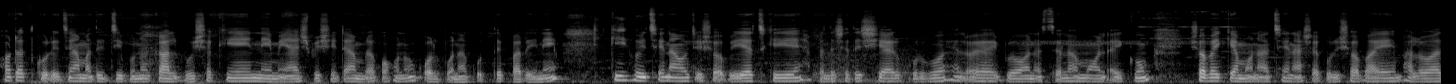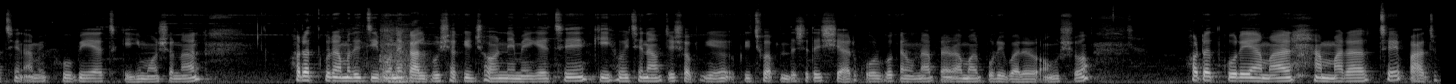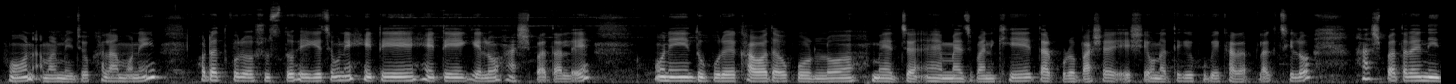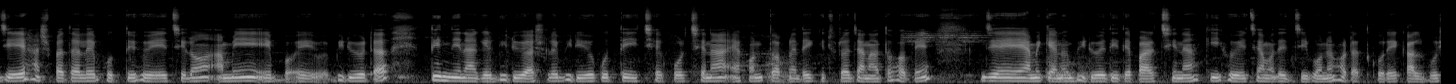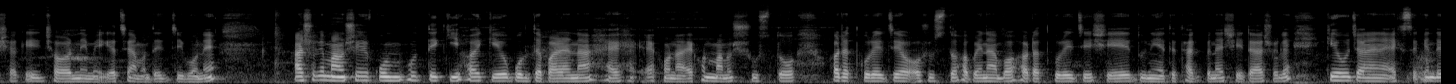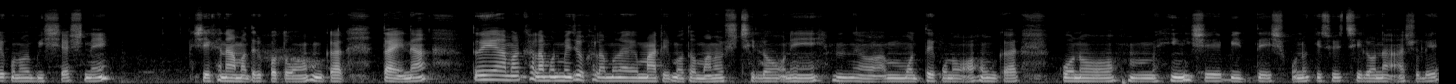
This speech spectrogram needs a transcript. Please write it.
হঠাৎ করে যে আমাদের জীবনে কালবৈশাখী নেমে আসবে সেটা আমরা কখনো কল্পনা করতে পারিনি। কি হয়েছে না হয়েছে সবই আজকে আপনাদের সাথে শেয়ার করব। হ্যালো আইব্রন আসসালামু আলাইকুম। সবাই কেমন আছেন? আশা করি সবাই ভালো আছেন। আমি খুবই আজকে ইমোশনাল হঠাৎ করে আমাদের জীবনে কালবৈশাখী ঝড় নেমে গেছে। কি হয়েছে না হচ্ছে সব কিছু আপনাদের সাথে শেয়ার করব। কেননা আপনারা আমার পরিবারের অংশ। হঠাৎ করে আমার আম্মারা হচ্ছে পাঁচ বোন, আমার মেজো খালামণি। হঠাৎ করে অসুস্থ হয়ে গেছে, উনি হেঁটে হেঁটে গেল হাসপাতালে। উনি দুপুরে খাওয়া দাওয়া করল মেজা মেজবান খেয়ে তারপরে বাসায় এসে ওনার থেকে খুবই খারাপ লাগছিল। হাসপাতালে নিজে হাসপাতালে ভর্তি হয়েছিল। আমি ভিডিওটা তিন দিন আগের ভিডিও, আসলে ভিডিও করতে ইচ্ছে করছে না। এখন তো আপনাদের কিছুটা জানাতে হবে যে আমি কেন ভিডিও দিতে পারছি না। কি হয়েছে আমাদের জীবনে? হঠাৎ করে কালবৈশাখী ঝড় নেমে গেছে আমাদের জীবনে। আসলে মানুষের কোন মুহূর্তে কী হয় কেউ বলতে পারে না। হ্যাঁ, হ্যাঁ, এখন আর এখন মানুষ সুস্থ হঠাৎ করে যে অসুস্থ হবে না বা হঠাৎ করে যে সে দুনিয়াতে থাকবে না সেটা আসলে কেউ জানে না। এক সেকেন্ডের কোনো বিশ্বাস নেই। সেখানে আমাদের কত অহংকার তাই না? তো এই আমার খালামন মেজো খালামন মাটির মতো মানুষ ছিল। উনি মধ্যে কোনো অহংকার কোনো হিংসে, বিদ্বেষ কোনো কিছুই ছিল না। আসলে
